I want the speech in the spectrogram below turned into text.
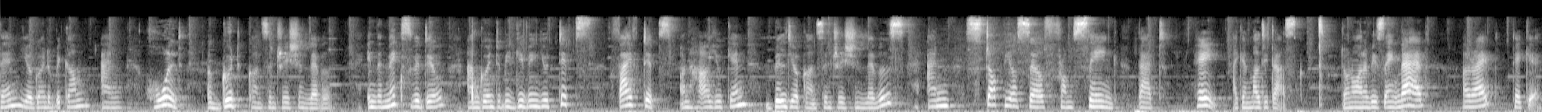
then you're going to become and hold a good concentration level. In the next video, I'm going to be giving you tips, five tips on how you can build your concentration levels and stop yourself from saying that, hey, I can multitask. Don't want to be saying that. All right, take care.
